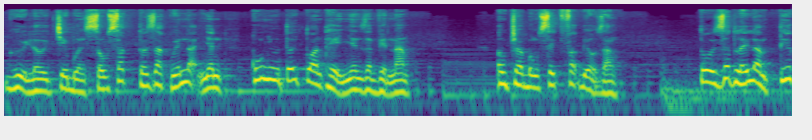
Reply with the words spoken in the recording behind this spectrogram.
gửi lời chia buồn sâu sắc tới gia quyến nạn nhân cũng như tới toàn thể nhân dân Việt Nam. Ông Choi Bong Sik phát biểu rằng: "Tôi rất lấy làm tiếc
